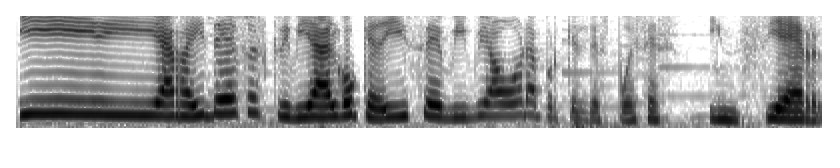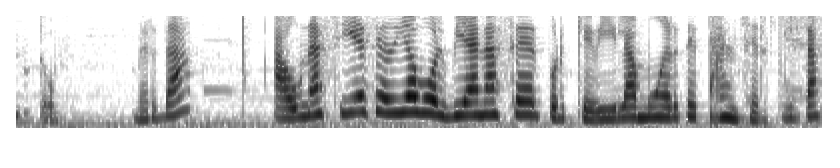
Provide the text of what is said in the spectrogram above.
Y a raíz de eso escribí algo que dice, vive ahora porque el después es incierto, ¿verdad? Aún así ese día volví a nacer porque vi la muerte tan cerquita.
